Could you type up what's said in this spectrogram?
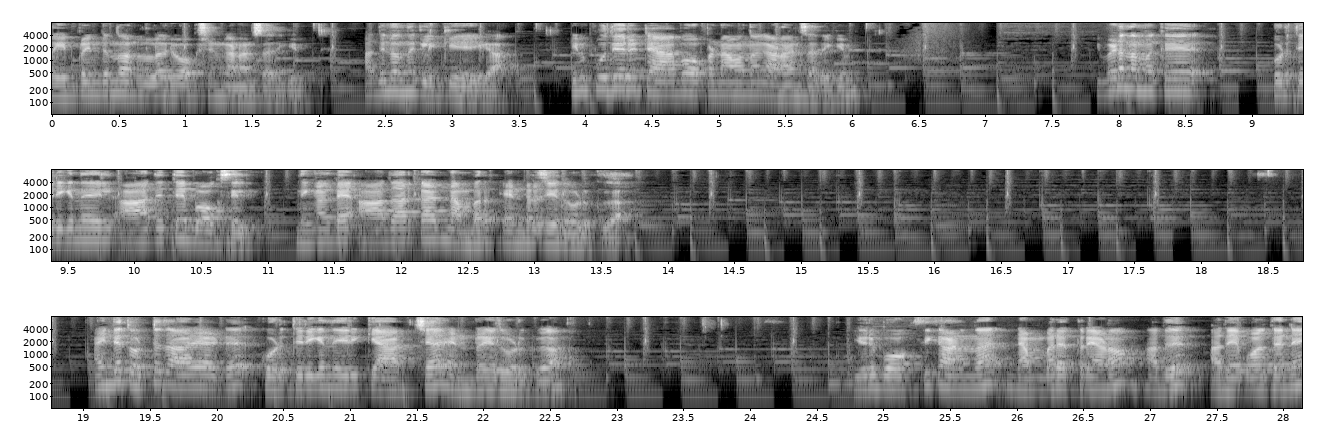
റീപ്രിന്റ് എന്ന് പറഞ്ഞുള്ള ഒരു ഓപ്ഷൻ കാണാൻ സാധിക്കും. അതിലൊന്ന് ക്ലിക്ക് ചെയ്യുക. ഇപ്പൊ പുതിയൊരു ടാബ് ഓപ്പൺ ആവുന്ന കാണാൻ സാധിക്കും. ഇവിടെ നമുക്ക് കൊടുത്തിരിക്കുന്നതിൽ ആദ്യത്തെ ബോക്സിൽ നിങ്ങളുടെ ആധാർ കാർഡ് നമ്പർ എന്റർ ചെയ്ത് കൊടുക്കുക. അതിന്റെ തൊട്ട് താഴെയായിട്ട് കൊടുത്തിരിക്കുന്ന ഈ ക്യാപ്ച എന്റർ ചെയ്ത് കൊടുക്കുക. ഈ ഒരു ബോക്സിൽ കാണുന്ന നമ്പർ എത്രയാണോ അത് അതേപോലെ തന്നെ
